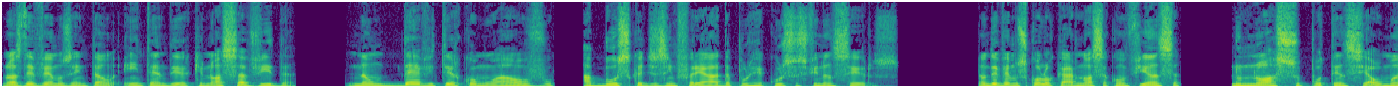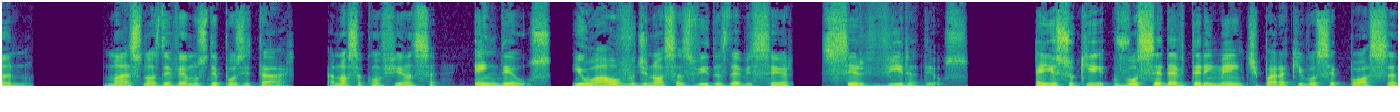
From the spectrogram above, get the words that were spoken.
nós devemos então entender que nossa vida não deve ter como alvo a busca desenfreada por recursos financeiros. Não devemos colocar nossa confiança no nosso potencial humano, mas nós devemos depositar a nossa confiança em Deus e o alvo de nossas vidas deve ser servir a Deus. É isso que você deve ter em mente para que você possa,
